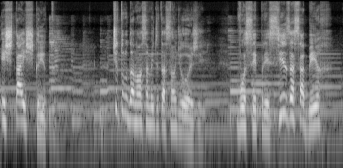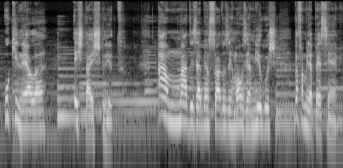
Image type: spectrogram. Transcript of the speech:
Está escrito. Título da nossa meditação de hoje: Você precisa saber o que nela está escrito. Amados e abençoados irmãos e amigos da família PSM.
